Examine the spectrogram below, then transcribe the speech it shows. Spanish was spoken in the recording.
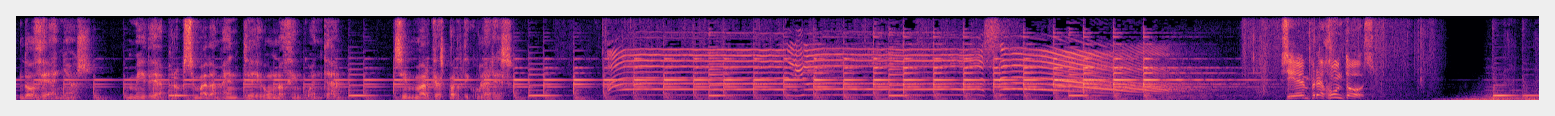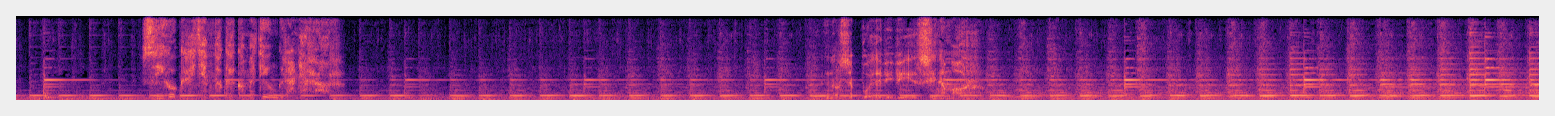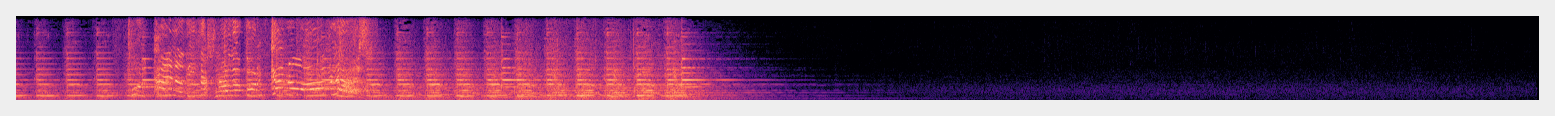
12 años. Mide aproximadamente 1,50. Sin marcas particulares. ¡Siempre juntos! Sigo creyendo que cometí un gran error. No se puede vivir sin amor.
